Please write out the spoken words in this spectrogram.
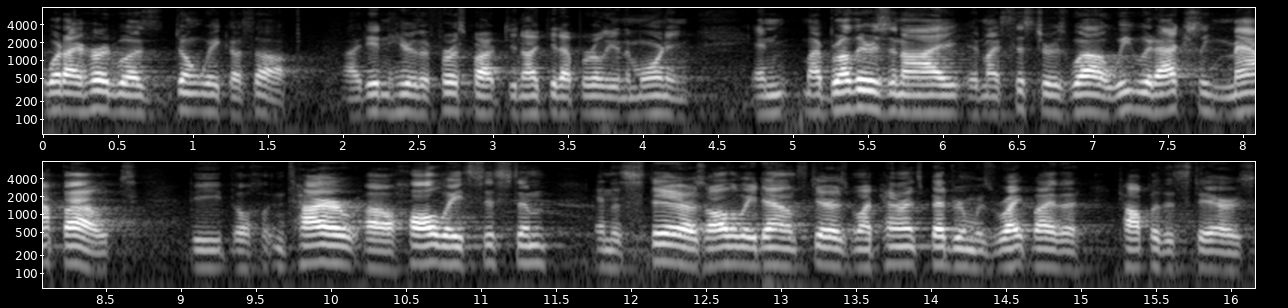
what I heard was, don't wake us up. I didn't hear the first part, do not get up early in the morning. And my brothers and I, and my sister as well, we would actually map out the, the entire uh, hallway system and the stairs all the way downstairs. My parents' bedroom was right by the top of the stairs.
